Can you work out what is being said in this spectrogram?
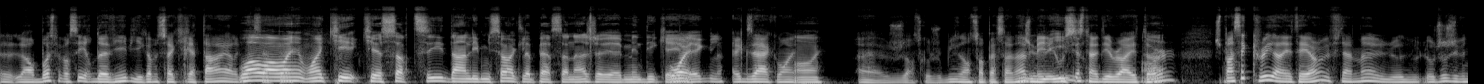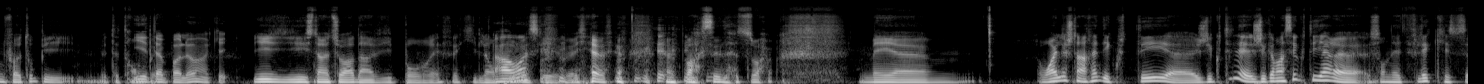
euh, leur boss, puis après ça, il redevient, puis il est comme secrétaire. ouais, ouais, ouais, ouais, qui, qui est sorti dans l'émission avec le personnage de Mindy Kaling. exact, ouais. Ouais. en tout cas, j'oublie le nom de son personnage, mais lui aussi, c'est un des writers. Je pensais que Creed en était un, mais finalement, l'autre jour, j'ai vu une photo, puis il m'était trompé. Il était pas là, ok. C'est un tueur d'envie pour vrai. Fait qu'ils l'ont ah parce qu'il y avait un passé de tueur. Mais euh, ouais, là, je suis en train d'écouter. Euh, j'ai commencé à écouter hier euh, sur Netflix.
